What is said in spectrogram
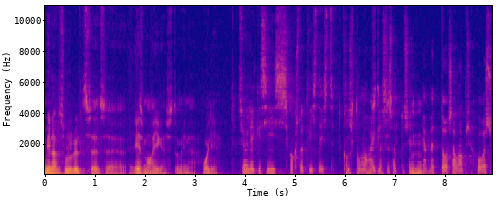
millal sul üldse see esmahaigestumine oli? see oligi siis kaks tuhat viisteist, siis kui ma haiglasse sattusin mm -hmm. jah, et too sama psühhoos.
